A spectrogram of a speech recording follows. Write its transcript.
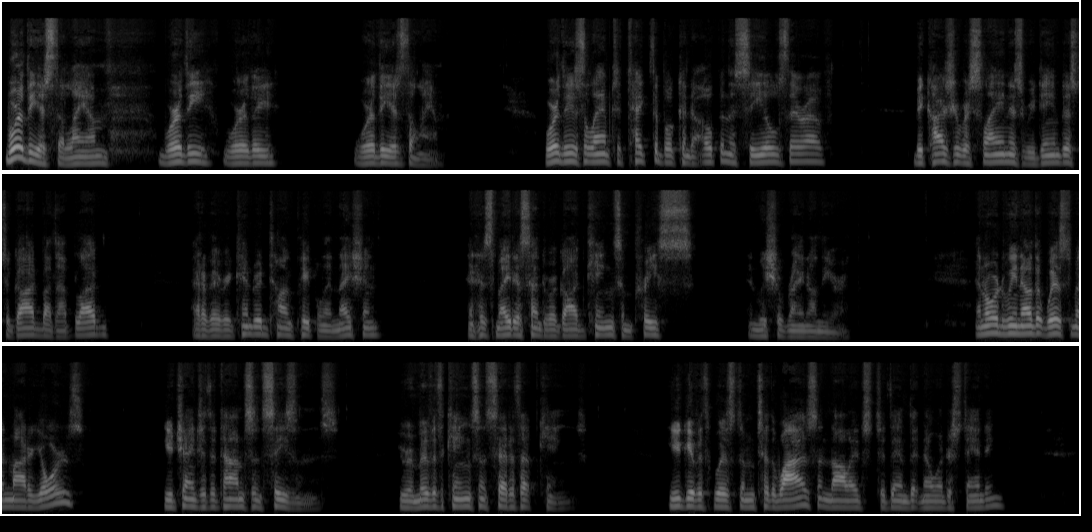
Worthy is the Lamb. Worthy, worthy, worthy is the Lamb. Worthy is the Lamb to take the book and to open the seals thereof. Because you were slain as redeemed us to God by thy blood out of every kindred, tongue, people, and nation, and has made us unto our God kings and priests, and we shall reign on the earth. And Lord, we know that wisdom and might are yours. You changeth the times and seasons. You removeth kings and setteth up kings. You giveth wisdom to the wise and knowledge to them that know understanding.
